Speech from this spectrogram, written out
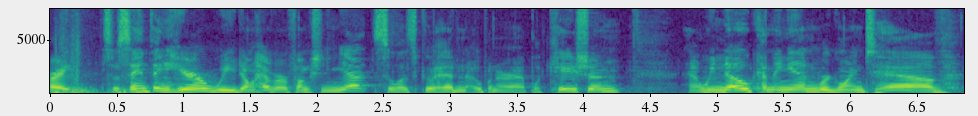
All right, so same thing here. We don't have our function yet, so let's go ahead and open our application. And we know coming in we're going to have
